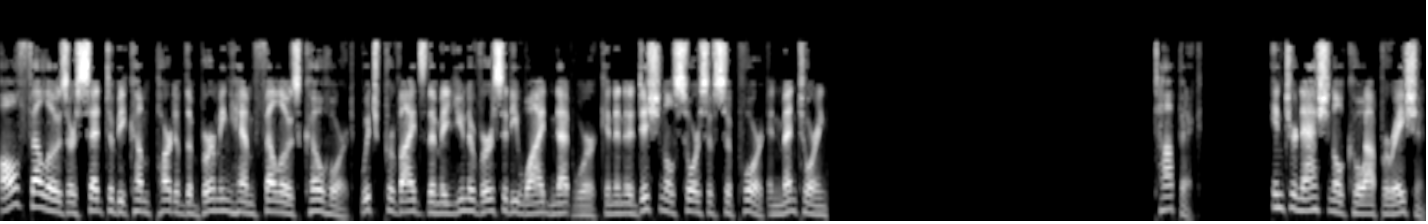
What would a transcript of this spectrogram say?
All Fellows are said to become part of the Birmingham Fellows cohort, which provides them a university-wide network and an additional source of support and mentoring. Topic: International cooperation.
